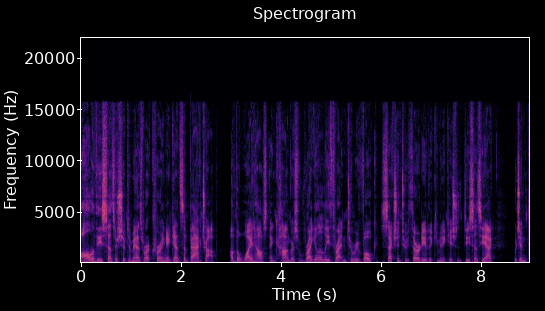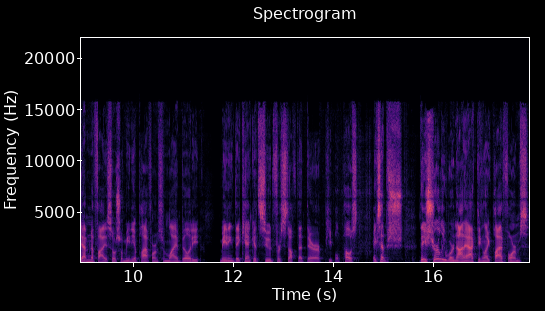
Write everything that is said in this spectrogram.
All of these censorship demands were occurring against a backdrop of the White House and Congress regularly threatened to revoke Section 230 of the Communications Decency Act, which indemnifies social media platforms from liability, meaning they can't get sued for stuff that their people post. Except sh- they surely were not acting like platforms.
